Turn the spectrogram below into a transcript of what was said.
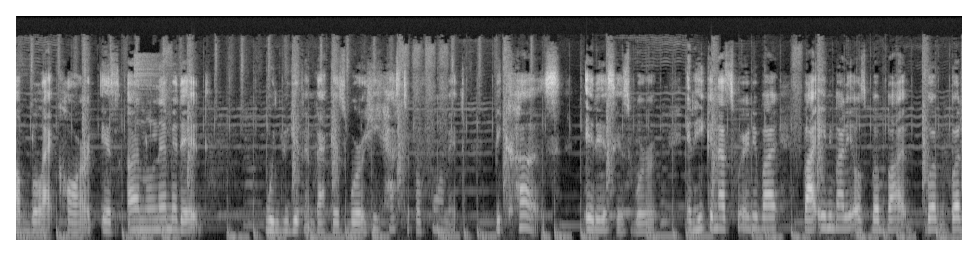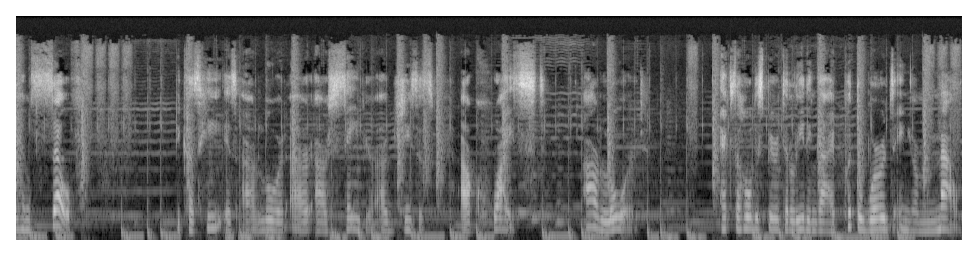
a black card. It's unlimited when you give him back his word, he has to perform it because it is his word. And he cannot swear anybody by anybody else but by but but himself. Because he is our Lord, our, our Savior, our Jesus, our Christ, our Lord. Ask the Holy Spirit to lead and guide. Put the words in your mouth.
